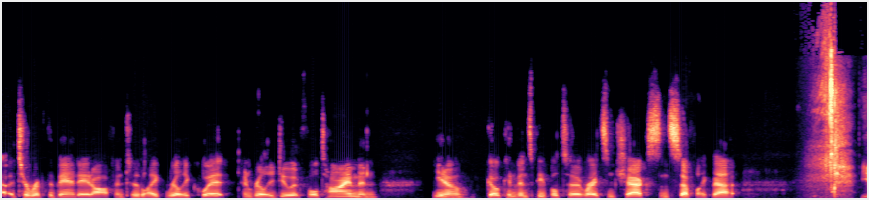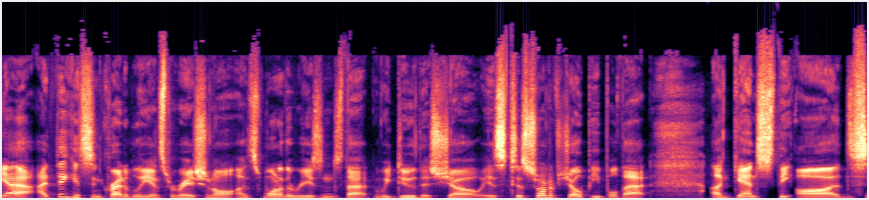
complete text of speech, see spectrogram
uh, to rip the band-aid off and to like really quit and really do it full time and you know go convince people to write some checks and stuff like that yeah, I think it's incredibly inspirational. It's one of the reasons that we do this show is to sort of show people that against the odds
